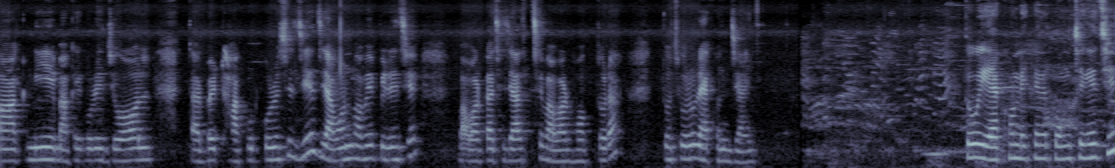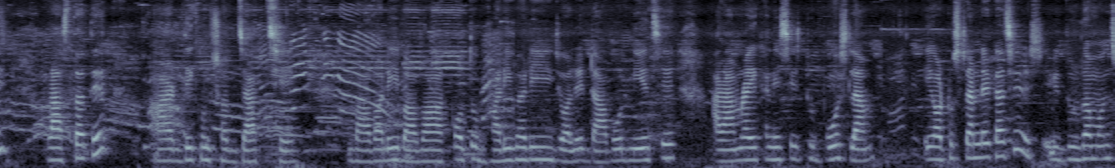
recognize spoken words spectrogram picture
বাঁক নিয়ে, বাঁকে করে জল, তারপরে ঠাকুর করেছে যে যেমনভাবে পেরেছে, বাবার কাছে যাচ্ছে, বাবার ভক্তরা। তো চলুন, এখন যাই। তো এখন এখানে পৌঁছে গেছি রাস্তাতে। আর দেখুন, সব যাচ্ছে। বাবারে বাবা, কত ভারী ভারী জলের ডাবর নিয়েছে। আর আমরা এখানে এসে একটু বসলাম। এই অটো স্ট্যান্ডের কাছে, এই দুর্গা মঞ্চ।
